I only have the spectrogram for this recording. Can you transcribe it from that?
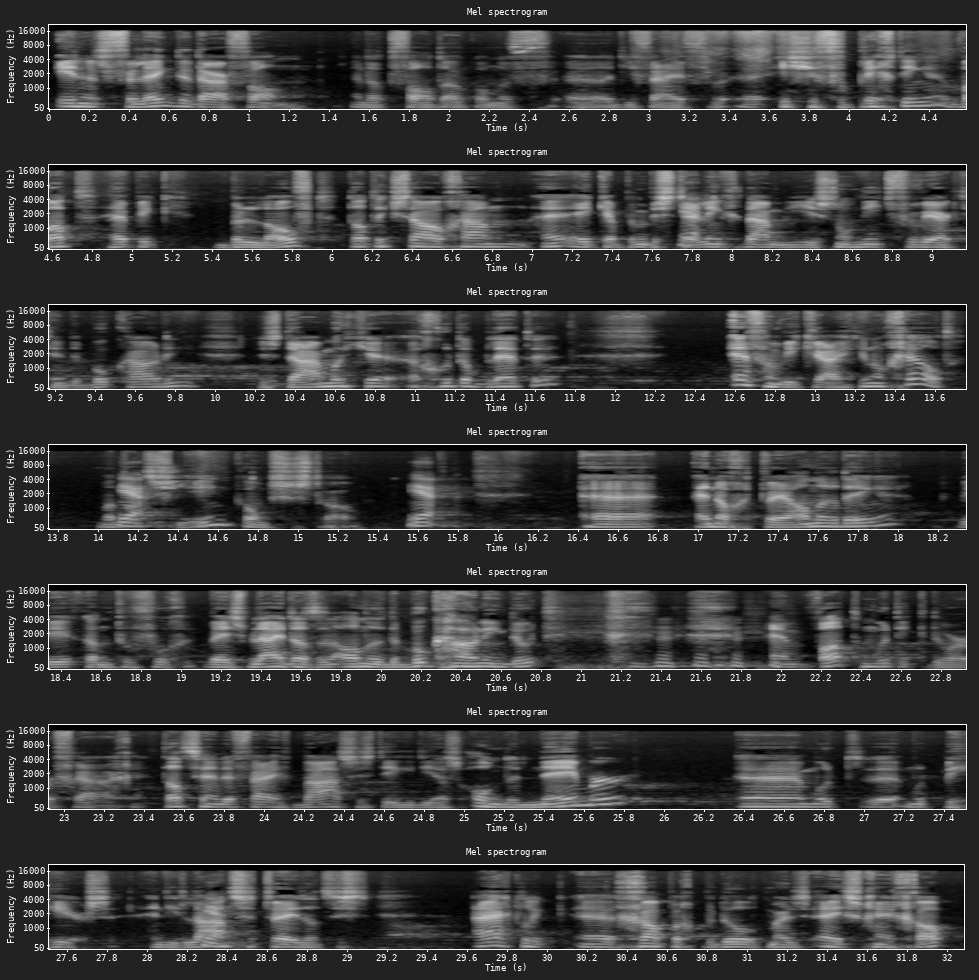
In het verlengde daarvan, en dat valt ook onder uh, die vijf, uh, is je verplichtingen. Wat heb ik beloofd dat ik zou gaan? Hè? Ik heb een bestelling ja. gedaan, maar die is nog niet verwerkt in de boekhouding. Dus daar moet je goed op letten. En van wie krijg je nog geld? Want dat is je inkomstenstroom. Ja. en nog twee andere dingen weer kan toevoegen. Wees blij dat een ander de boekhouding doet. en wat moet ik doorvragen? Dat zijn de vijf basisdingen die je als ondernemer uh, moet, uh, moet beheersen. En die laatste ja. twee, dat is eigenlijk uh, grappig bedoeld, maar het is eigenlijk geen grap.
